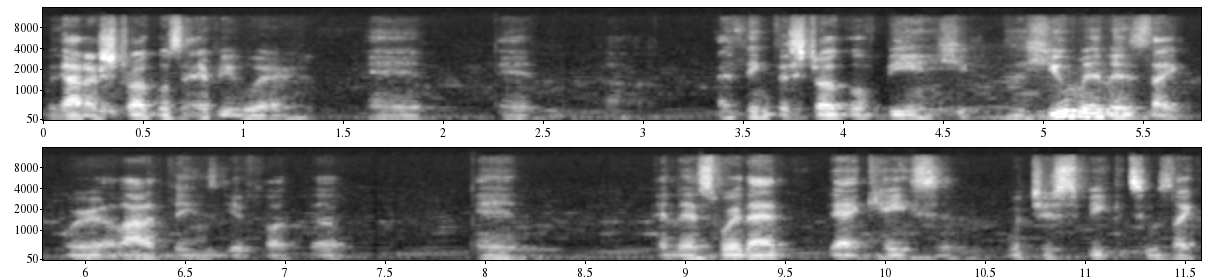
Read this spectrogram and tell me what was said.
we got our struggles everywhere, and and uh, I think the struggle of being hu- the human is like where a lot of things get fucked up, and and that's where that that case and what you're speaking to is like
